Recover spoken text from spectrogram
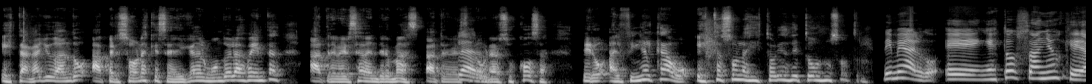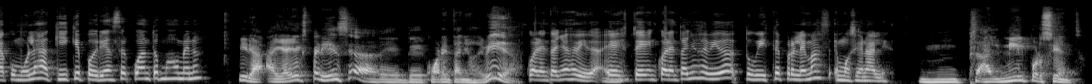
están ayudando a personas que se dedican al mundo de las ventas a atreverse a vender más, a atreverse a Claro. lograr sus cosas. Pero al fin y al cabo, estas son las historias de todos nosotros. Dime algo, en estos años que acumulas aquí, que podrían ser cuántos más o menos? Mira, ahí hay experiencia de, de 40 años de vida. 40 años de vida. este, en 40 años de vida tuviste problemas emocionales, Mm, al mil por ciento.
